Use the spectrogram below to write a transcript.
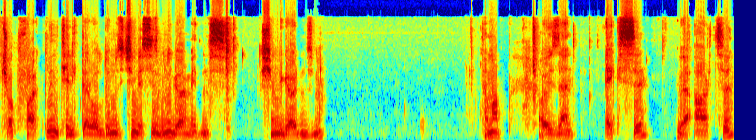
çok farklı nitelikler olduğumuz için ve siz bunu görmediniz. Şimdi gördünüz mü? Tamam. O yüzden eksi ve artı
